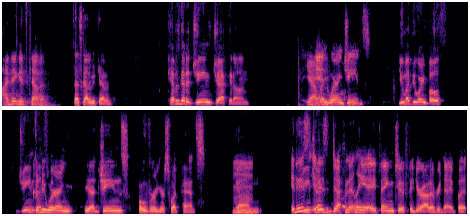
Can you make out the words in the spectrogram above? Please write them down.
I think it's Kevin. That's got to be Kevin. Kevin's got a jean jacket on. Yeah, And he- wearing jeans. You might be wearing both jeans. You could and be sweatpants. wearing yeah jeans over your sweatpants. Mm, Um, It is. Jean It is jacket. definitely a thing to figure out every day. But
